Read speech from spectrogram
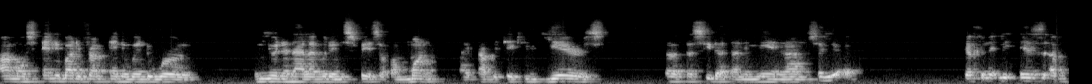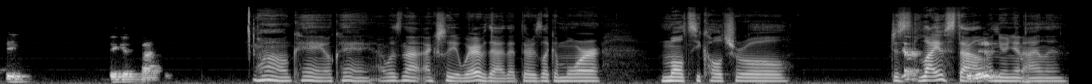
almost anybody from anywhere in the world in Union Island within the space of a month. Like probably take you years uh, to see that on the mainland. So yeah, definitely is a big, big advantage. Oh, okay, okay. I was not actually aware of that. That there's like a more multicultural, just yeah, lifestyle on Union Island.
